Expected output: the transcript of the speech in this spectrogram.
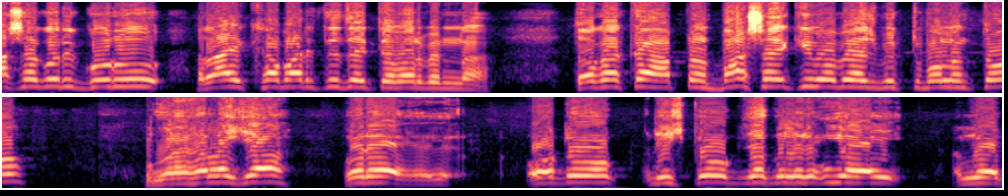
আশা করি গরু রাইখা বাড়িতে যাইতে পারবেন না। তো কাকা, আপনার বাসায় কীভাবে আসবে একটু বলেন তো? ঘোড়া চালাইছা পরে অটো, রিক্সা ইয়ে আপনার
